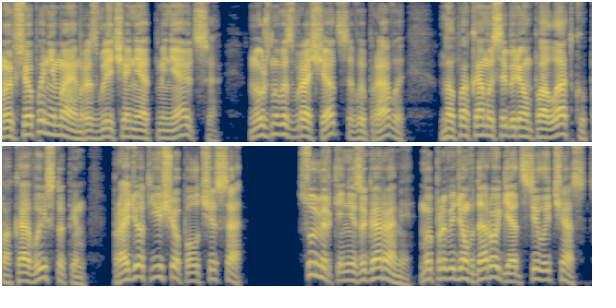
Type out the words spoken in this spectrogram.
«Мы все понимаем, развлечения отменяются, нужно возвращаться, вы правы, но пока мы соберем палатку, пока выступим, пройдет еще полчаса. Сумерки не за горами, мы проведем в дороге от силы час.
